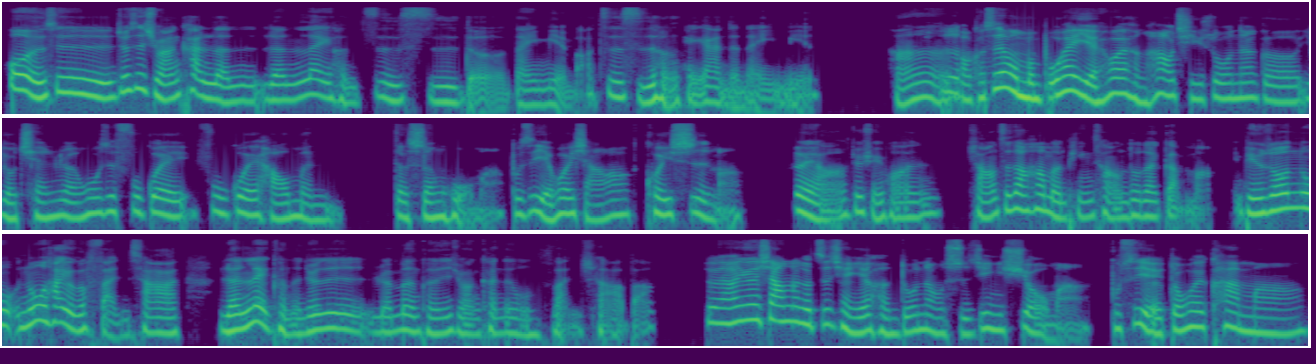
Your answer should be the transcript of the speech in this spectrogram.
或者是就是喜欢看人人类很自私的那一面吧，自私很黑暗的那一面啊。是哦，可是我们不会也会很好奇说那个有钱人或是富贵富贵豪门的生活嘛？不是也会想要窥视吗？对啊，就喜欢想要知道他们平常都在干嘛。比如说，如果如果他有个反差，人类可能就是人们可能喜欢看那种反差吧。对啊，因为像那个之前也很多那种实境秀嘛，不是也都会看吗？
